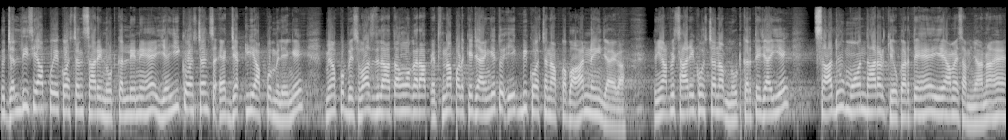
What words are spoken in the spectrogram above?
तो जल्दी से आपको ये क्वेश्चन सारे नोट कर लेने हैं। यही क्वेश्चंस एग्जैक्टली आपको मिलेंगे। मैं आपको विश्वास दिलाता हूँ, अगर आप इतना पढ़ के जाएँगे तो एक भी क्वेश्चन आपका बाहर नहीं जाएगा। तो यहाँ पे सारे क्वेश्चन आप नोट करते जाइए। साधु मौन धारण क्यों करते हैं, ये हमें समझाना है।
